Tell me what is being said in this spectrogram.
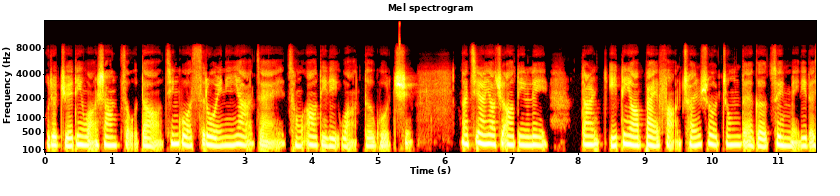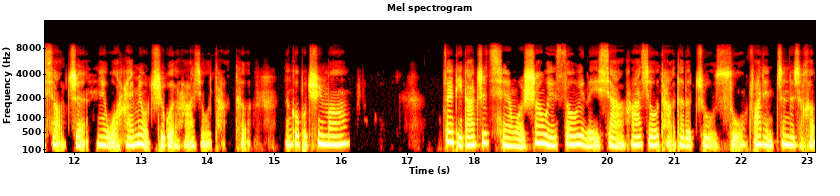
我就决定往上走到经过斯洛维尼亚，再从奥地利往德国去。那既然要去奥地利，当然一定要拜访传说中的那个最美丽的小镇，那我还没有去过的哈修塔特，能够不去吗？在抵达之前，我稍微搜了一下哈修塔特的住宿，发现真的是很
